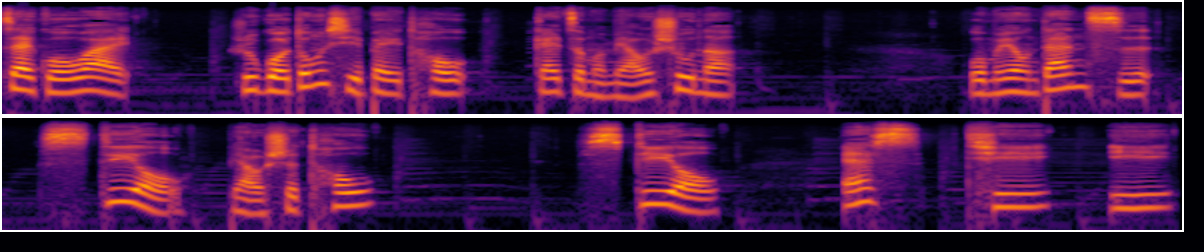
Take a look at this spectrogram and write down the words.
在国外，如果东西被偷，该怎么描述呢？我们用单词 steal 表示偷，steal，s t e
